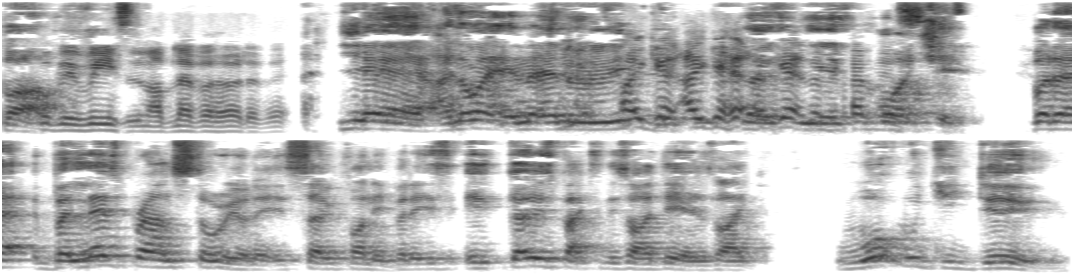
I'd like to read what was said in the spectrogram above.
but probably a reason I've never heard of it. Yeah, I know. And, and I get, I get, I get the watch it. But uh, but Les Brown's story on it is so funny. But it goes back to this idea: is like, what would you do,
